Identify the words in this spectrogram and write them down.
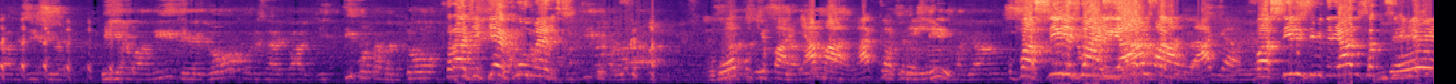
transition οι Γερμανοί και εδώ χωρίς να υπάρχει τίποτα με το. Τραγικέ Χούμερς! Όπου κεφαλιά, μαλάκα, τρελή. Βασίλης Κεφαλιά, Δημητριάδης θα... μαλάκα. Βασίλης Δημητριάδης θα τους Ναι, έλεγε.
